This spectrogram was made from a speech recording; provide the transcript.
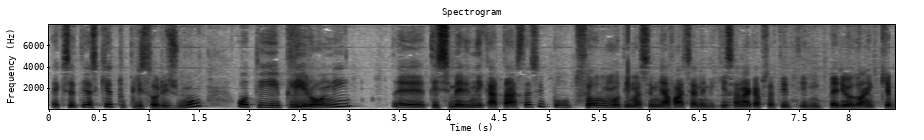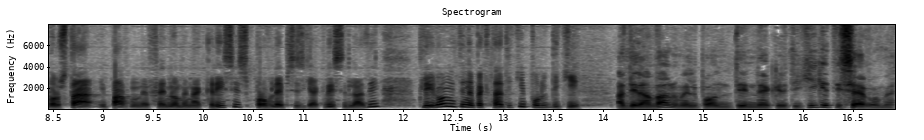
εξαιτίας και του πληθωρισμού, ότι πληρώνει ε, τη σημερινή κατάσταση που θεωρούμε ότι είμαστε σε μια φάση ανεμικής ναι. ανάκαψης αυτή την περίοδο, αν και μπροστά υπάρχουν φαινόμενα κρίσης, προβλέψεις για κρίση δηλαδή, πληρώνει την επεκτατική πολιτική. Αντιλαμβάνομαι λοιπόν την ε, κριτική και τη σέβομαι.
